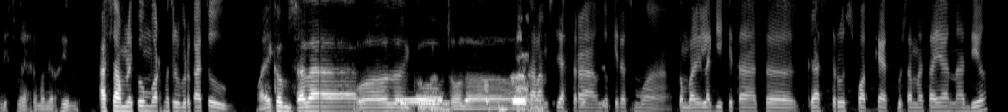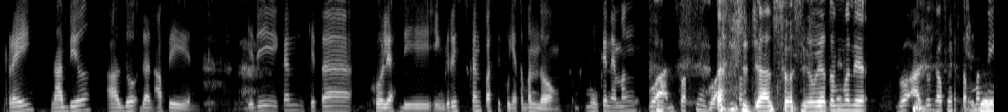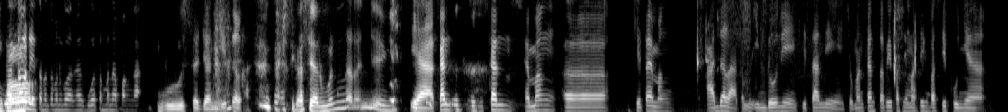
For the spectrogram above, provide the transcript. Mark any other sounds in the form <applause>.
Bismillahirrahmanirrahim. Assalamualaikum warahmatullahi wabarakatuh. Waalaikumsalam. Waalaikumsalam. Salam sejahtera untuk kita semua. Kembali lagi kita ke Gas Terus Podcast bersama saya Nadil, Ray, Nabil, Aldo, dan Afin. Jadi kan kita kuliah di Inggris kan pasti punya temen dong. Mungkin emang Gua ansos nih, gua <laughs> ansos. Jansos gak punya temen ya. Gua ansos gak punya temen nih. Gak tau deh teman-teman gua gua temen apa enggak. buset jangan gitu lah. Pasti <laughs> kasihan bener anjing. Ya <laughs> kan kan emang eh, kita emang ada lah temen Indo nih kita nih. Cuman kan tapi masing-masing pasti punya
